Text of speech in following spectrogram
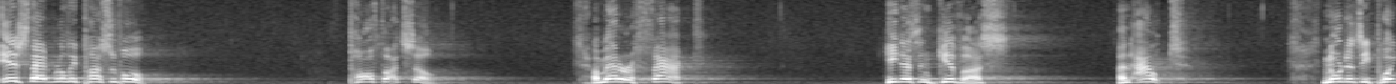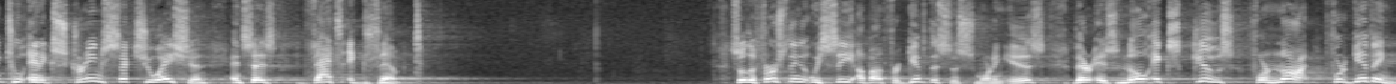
Is that really possible? Paul thought so. A matter of fact, he doesn't give us an out. Nor does he point to an extreme situation and says, that's exempt. So, the first thing that we see about forgiveness this morning is there is no excuse for not forgiving.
